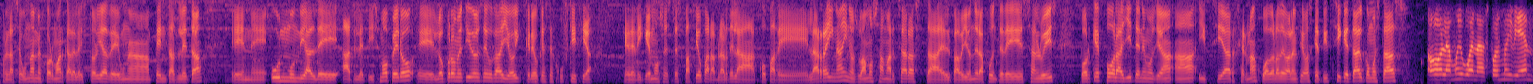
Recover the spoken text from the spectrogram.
con la segunda mejor marca de la historia de una pentatleta en eh, un mundial de atletismo, pero eh, lo prometido es deuda y hoy creo que es de justicia que dediquemos este espacio para hablar de la Copa de la Reina y nos vamos a marchar hasta el pabellón de la Fuente de San Luis porque por allí tenemos ya a Itziar Germán, jugadora de Valencia Basket. Itzi, ¿qué tal? ¿Cómo estás? Hola, muy buenas, pues muy bien.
